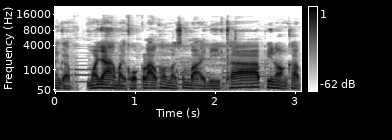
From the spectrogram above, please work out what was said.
นะครับหมอยาใหม่ขอกล่าวเข้ามาสบายดีครับ พี่น้องครับ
